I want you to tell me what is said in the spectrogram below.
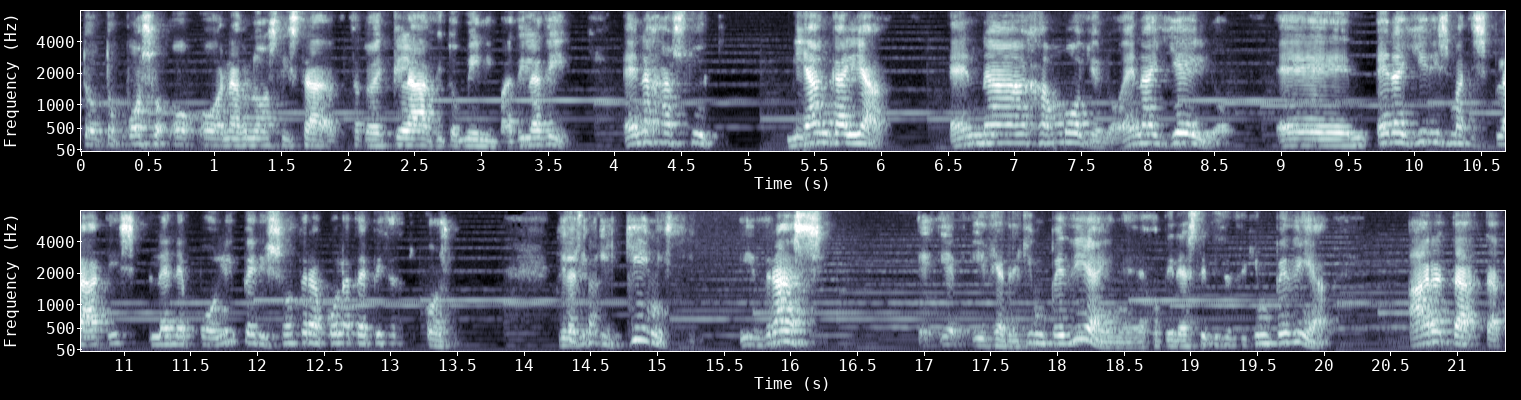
το, το πόσο ο, ο αναγνώστης θα, θα το εκλάβει το μήνυμα. Δηλαδή, ένα χαστούκι, μια αγκαλιά, ένα χαμόγελο, ένα γέλιο, ε, ένα γύρισμα της πλάτης λένε πολύ περισσότερα από όλα τα επίθετα του κόσμου. Δηλαδή η κίνηση, η δράση, η, η θεατρική μου παιδεία είναι, έχω επηρεαστεί τη θεατρική μου παιδεία. Άρα τα, τα,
